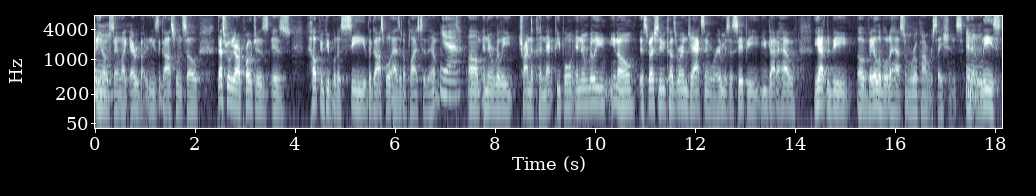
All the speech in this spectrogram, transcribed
You know, what I'm saying like everybody needs the gospel, and so that's really our approach is is helping people to see the gospel as it applies to them Yeah. um, and then really trying to connect people and then really you know especially because we're in jackson we're in mississippi you got to have you have to be available to have some real conversations. And at mm-hmm. least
